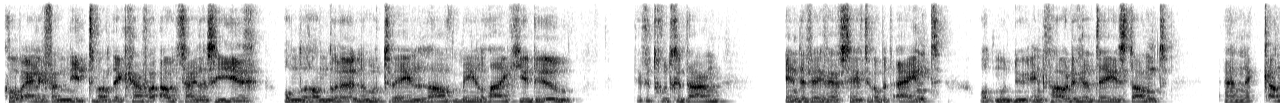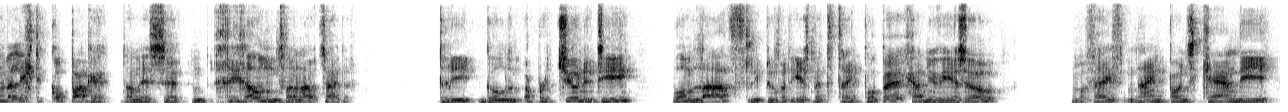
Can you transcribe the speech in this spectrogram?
Ik hoop eigenlijk van niet, want ik ga voor outsiders hier. Onder andere nummer 2 Love Me Like You Do. Het heeft het goed gedaan in de V75 op het eind. Ontmoet nu eenvoudigere tegenstand en kan wellicht de kop pakken. Dan is ze een gigant van een outsider. 3 Golden Opportunity won laatst, liep toen voor het eerst met trekpoppen, gaat nu weer zo. Nummer 5 Nine Points Candy.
